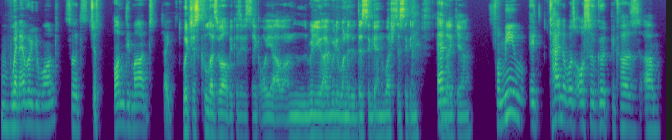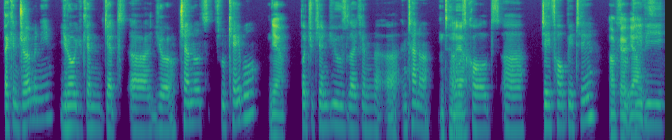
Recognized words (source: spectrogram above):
whenever you want. So it's just on demand, like which is cool as well because it's like, oh yeah, well, I'm really, I really want to do this again, watch this again, and like yeah, for me it kind of was also good because um back in germany you know you can get uh your channels through cable. Yeah, but you can use like an uh, antenna. Antenna, it was yeah. called uh dvbt Okay, so yeah, DV,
